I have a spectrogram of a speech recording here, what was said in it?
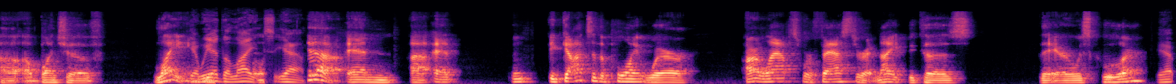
uh, a bunch of lighting Yeah, we had the lights. Yeah. Yeah, and uh, at it got to the point where our laps were faster at night because the air was cooler, Yep.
